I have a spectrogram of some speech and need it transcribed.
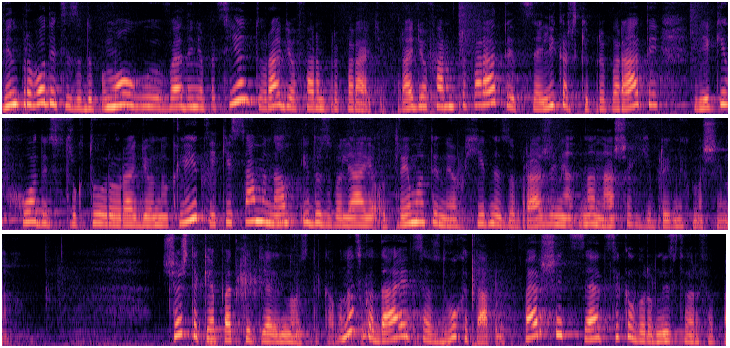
Він проводиться за допомогою введення пацієнту радіофармпрепаратів. Радіофармпрепарати це лікарські препарати, в які входить в структуру радіонуклід, який саме нам і дозволяє отримати необхідне зображення на наших гібридних машинах. Що ж таке ПЕТК-діагностика? Вона складається з двох етапів. Перший це цикл виробництва РФП.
